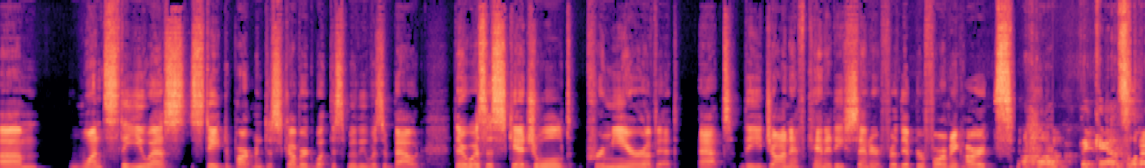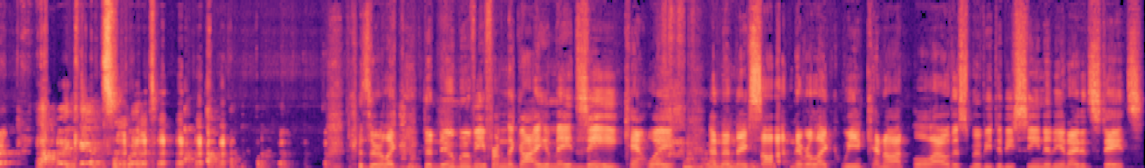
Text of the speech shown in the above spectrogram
Um, once the US State Department discovered what this movie was about, there was a scheduled premiere of it at the John F. Kennedy Center for the Performing Arts. Uh-huh. They canceled it. they canceled it. Because they're like, the new movie from the guy who made Z, can't wait. And then they saw it and they were like, we cannot allow this movie to be seen in the United States.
